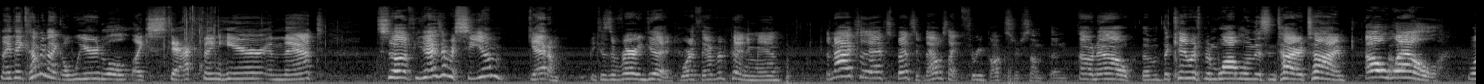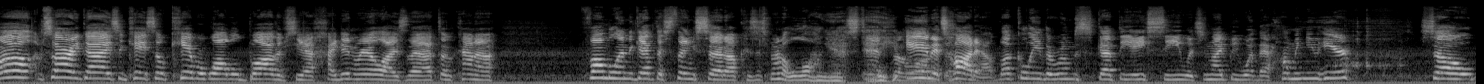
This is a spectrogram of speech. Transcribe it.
Like they come in like a weird little like stack thing here and that. So if you guys ever see them, get them because they're very good. Worth every penny, man. They're not actually that expensive. That was like three bucks or something. Oh no, the, the camera's been wobbling this entire time. Oh well. Well, I'm sorry guys, in case the camera wobble bothers you. I didn't realize that. I'm kind of fumbling to get this thing set up because it's been a long ass day. It's been a long and it's day. hot out. Luckily, the room's got the AC, which might be what that humming you hear. So,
